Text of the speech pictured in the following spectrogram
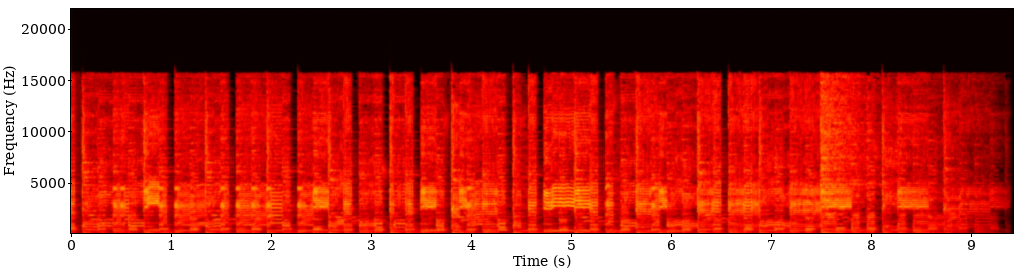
Música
